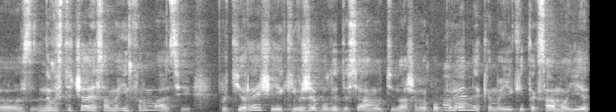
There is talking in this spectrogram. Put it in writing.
е, не вистачає саме інформації про ті речі, які вже були досягнуті нашими попередниками, які так само є е,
